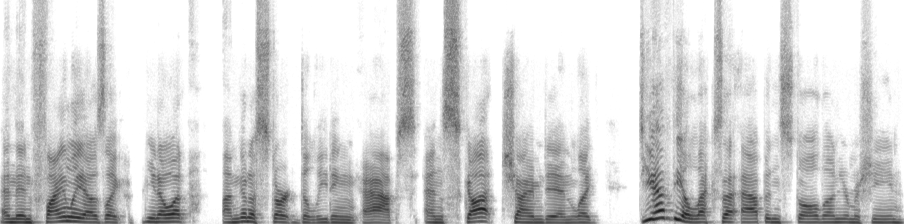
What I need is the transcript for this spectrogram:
and then finally, I was like, you know what? I'm going to start deleting apps. And Scott chimed in, like, do you have the Alexa app installed on your machine?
